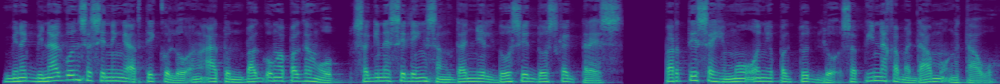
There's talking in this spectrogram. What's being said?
Binagbinagon sa sining artikulo ang aton bago nga paghangop sa ginasiling sang Daniel 12:2 kag 3 parte sa himuon nga pagtudlo sa pinakamadamo nga tawo.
